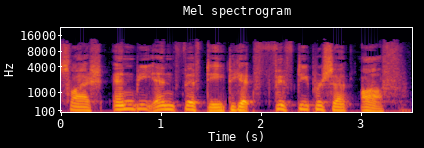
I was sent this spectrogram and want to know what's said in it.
slash NBN50 to get 50% off.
